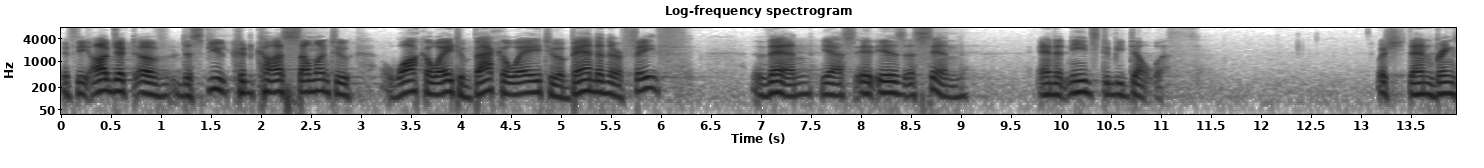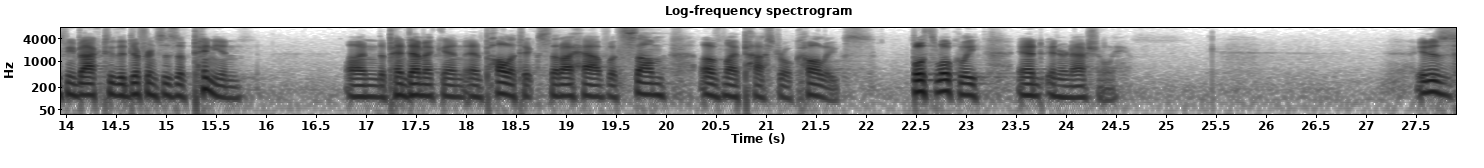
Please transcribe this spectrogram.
If the object of dispute could cause someone to walk away, to back away, to abandon their faith, then, yes, it is a sin and it needs to be dealt with. Which then brings me back to the differences of opinion on the pandemic and, and politics that I have with some of my pastoral colleagues, both locally and internationally. It is,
